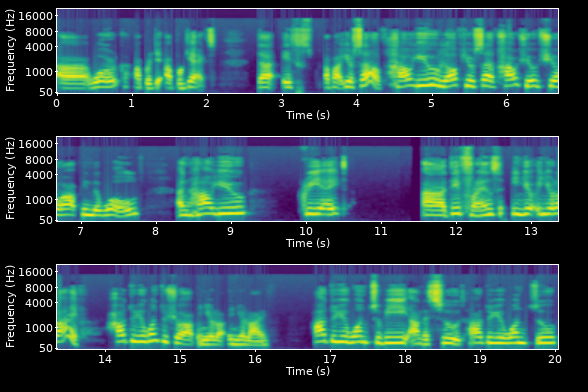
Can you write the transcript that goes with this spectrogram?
a work, a, proje- a project that is about yourself, how you love yourself, how you show up in the world, and how you create a difference in your in your life. How do you want to show up in your in your life? How do you want to be understood? How do you want to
